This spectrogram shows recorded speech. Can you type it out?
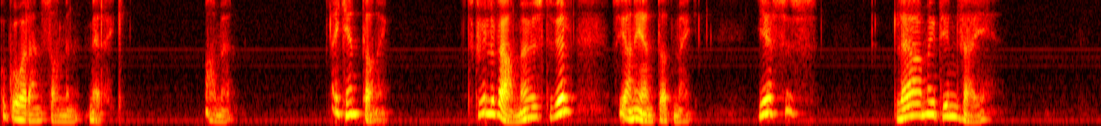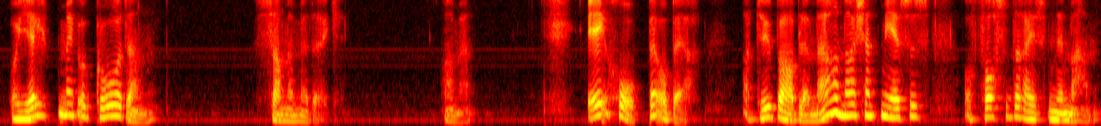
å gå den sammen med deg. Amen. Jeg gjentar den. Skulle du være med hvis du vil, så gjerne gjenta til meg. Jesus, lær meg din vei, og hjelp meg å gå den sammen med deg. Amen. Jeg håper og ber at du bare blir mer og mer kjent med Jesus og fortsetter reisen din med han.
